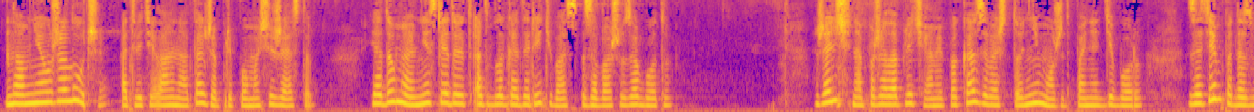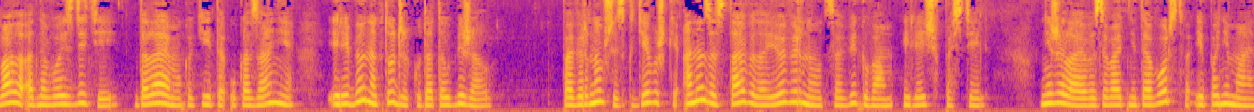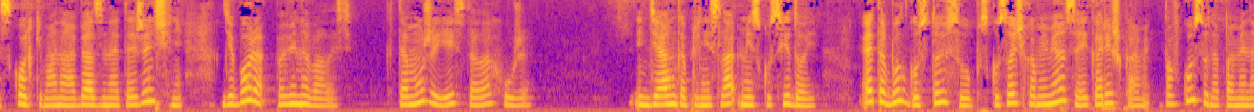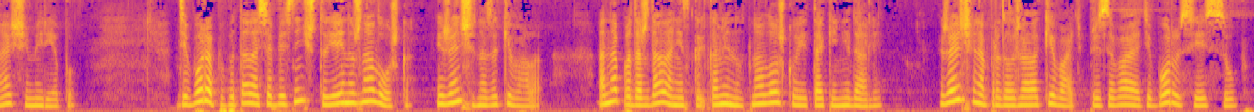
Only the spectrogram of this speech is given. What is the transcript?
"Но мне уже лучше", ответила она также при помощи жестов. "Я думаю, мне следует отблагодарить вас за вашу заботу". Женщина пожала плечами, показывая, что не может понять Дебору. Затем подозвала одного из детей, дала ему какие-то указания, и ребенок тут же куда-то убежал. Повернувшись к девушке, она заставила ее вернуться в вигвам и лечь в постель. Не желая вызывать недовольства и понимая, скольким она обязана этой женщине, Дебора повиновалась. К тому же ей стало хуже. Индианка принесла миску с едой. Это был густой суп с кусочками мяса и корешками, по вкусу напоминающими репу. Дебора попыталась объяснить, что ей нужна ложка, и женщина закивала. Она подождала несколько минут, но ложку ей так и не дали. Женщина продолжала кивать, призывая Дебору съесть суп.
